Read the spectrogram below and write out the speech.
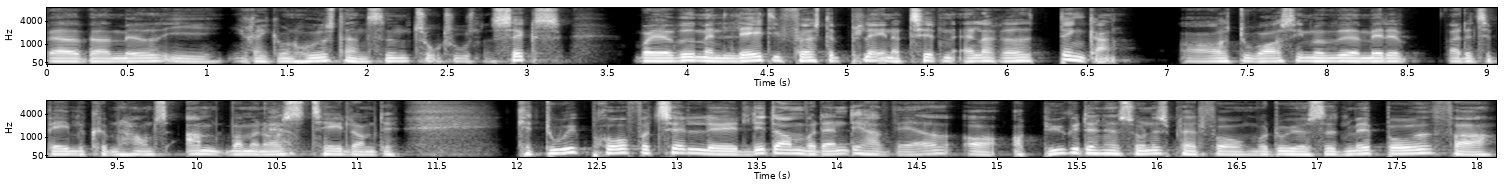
været, været med i, i Region Hovedstaden siden 2006, hvor jeg ved, man lagde de første planer til den allerede dengang. Og du var også involveret med det var det tilbage med Københavns Amt, hvor man ja. også talte om det. Kan du ikke prøve at fortælle øh, lidt om, hvordan det har været at, at bygge den her sundhedsplatform, hvor du har siddet med både fra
